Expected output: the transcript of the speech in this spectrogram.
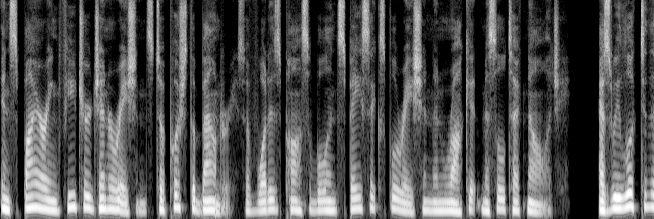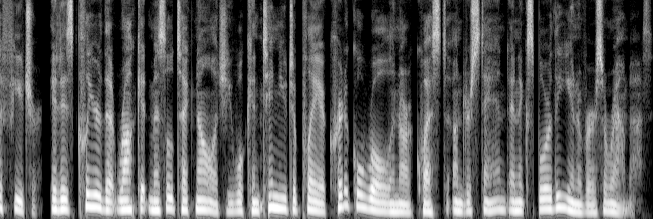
inspiring future generations to push the boundaries of what is possible in space exploration and rocket missile technology. As we look to the future, it is clear that rocket missile technology will continue to play a critical role in our quest to understand and explore the universe around us.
